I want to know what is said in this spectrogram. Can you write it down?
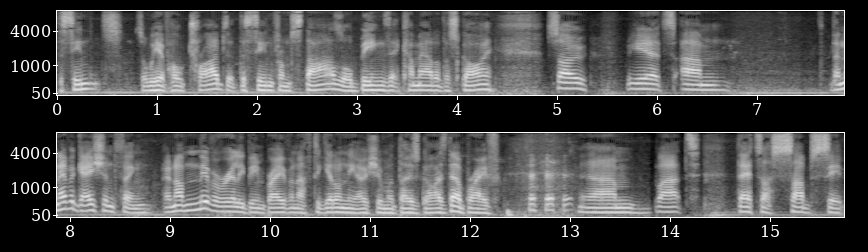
descendants. So we have whole tribes that descend from stars or beings that come out of the sky. So yeah, it's um, the navigation thing, and I've never really been brave enough to get on the ocean with those guys. They're brave, um, but that's a subset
